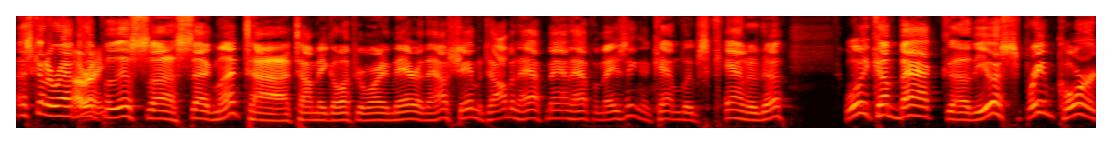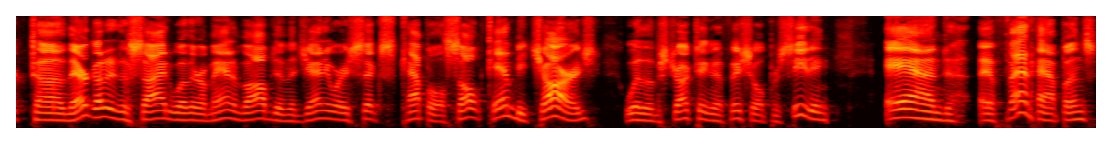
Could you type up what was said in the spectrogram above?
that's gonna wrap All it up for this uh, segment. Uh, Tom Egelhoff your morning mayor in the house. Shane Taubman, half man, half amazing, and Kamloops, Canada. When we come back, uh, the U.S. Supreme Court uh, they're going to decide whether a man involved in the January 6th Capitol assault can be charged with obstructing an official proceeding, and if that happens,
